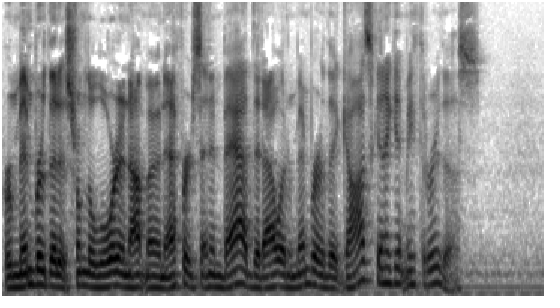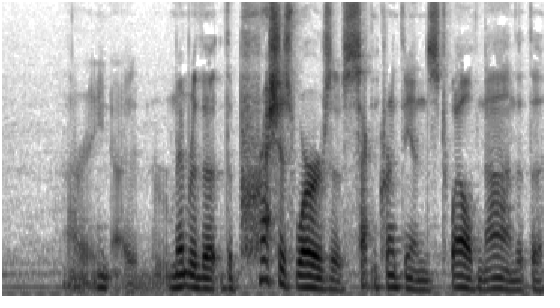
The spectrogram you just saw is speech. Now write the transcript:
remember that it's from the Lord and not my own efforts, and in bad that I would remember that God's going to get me through this. I you know, remember the, the precious words of 2 Corinthians 12 9 that the,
